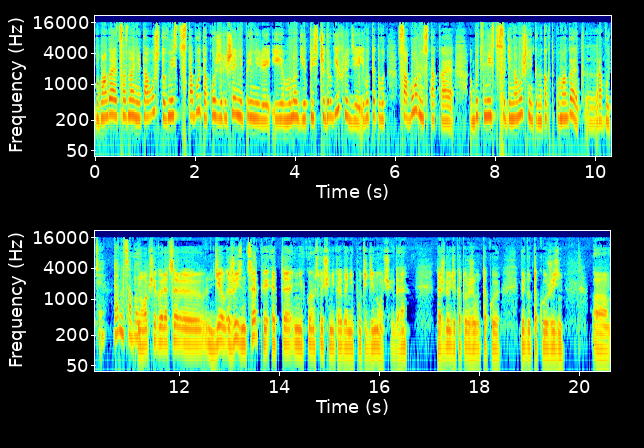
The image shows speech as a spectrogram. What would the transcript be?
помогает сознание того, что вместе с тобой такое же решение приняли и многие тысячи других людей. И вот эта вот соборность такая, быть вместе с единомышленниками как-то помогает работе да, над собой. Ну, вообще говоря, цер... дел... жизнь церкви – это ни в коем случае никогда не путь одиночек, да? Даже люди, которые живут такую, ведут такую жизнь э,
